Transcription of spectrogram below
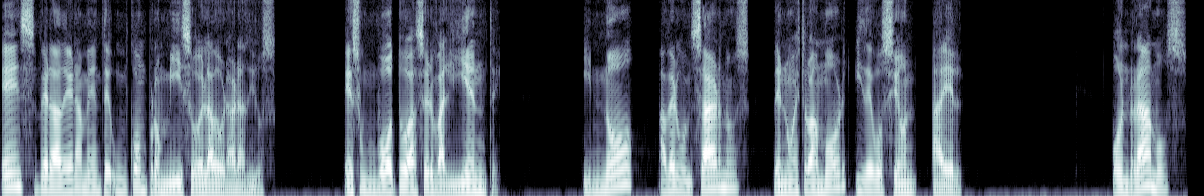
Es verdaderamente un compromiso el adorar a Dios. Es un voto a ser valiente y no avergonzarnos de nuestro amor y devoción a Él. Honramos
